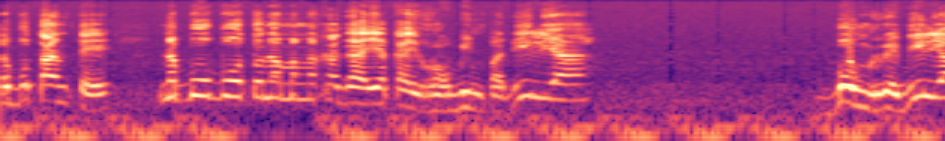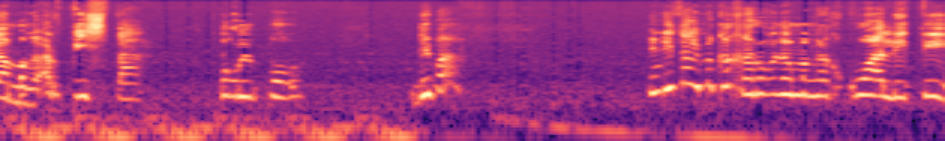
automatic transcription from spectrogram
na botante na boboto ng mga kagaya kay Robin Padilla, Bong Revilla, mga artista, tulpo. Di ba? Hindi tayo magkakaroon ng mga quality,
